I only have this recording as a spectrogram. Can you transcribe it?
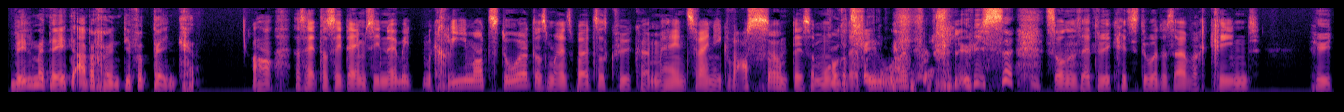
weil man dort eben könnte vertrinken. Aha, das hat das in dem Sinne nicht mit dem Klima zu tun, dass man jetzt plötzlich das Gefühl hat, wir haben zu wenig Wasser und deshalb muss zu viel. schliessen, sondern es hat wirklich zu tun, dass einfach Kinder heute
